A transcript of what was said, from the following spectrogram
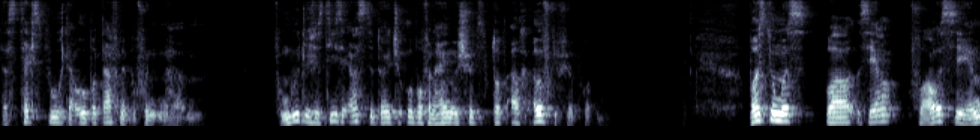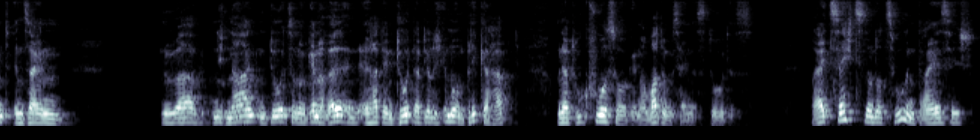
das Textbuch der Oper Daphne befunden haben. Vermutlich ist diese erste deutsche Oper von Heinrich Schütz dort auch aufgeführt worden. Postumus war sehr voraussehend in seinen ja, nicht nahenden Tod, sondern generell, er hat den Tod natürlich immer im Blick gehabt und er trug Vorsorge in Erwartung seines Todes. Bereits 1632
